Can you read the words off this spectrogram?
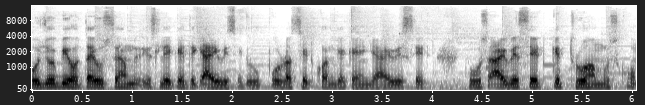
वो जो भी होता है उससे हम इसलिए कहते हैं कि आईवी सेट वो पूरा सेट को हम क्या कहेंगे आईवी सेट तो उस आईवी सेट के थ्रू हम उसको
